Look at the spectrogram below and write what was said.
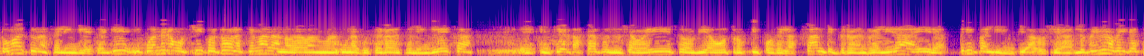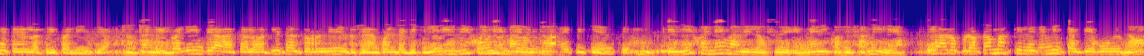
tomate una sal inglesa. y cuando éramos chicos, todas las semanas nos daban una, cucharada de sal inglesa. Eh, en ciertas casas se usaba eso, había otros tipos de laxante, pero en realidad era tripa limpia. O sea, lo primero que hay que hacer es tener la tripa limpia. Tripa limpia, hasta los atletas de alto rendimiento se dan cuenta que si el viejo enema, doctor. más eficiente. El viejo enema de los eh, médicos de familia. Claro, pero acá más que el enemita, que es un... No,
